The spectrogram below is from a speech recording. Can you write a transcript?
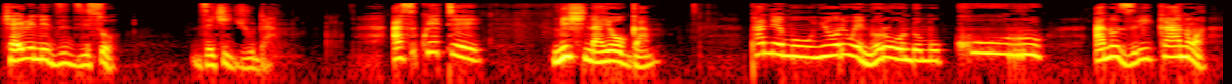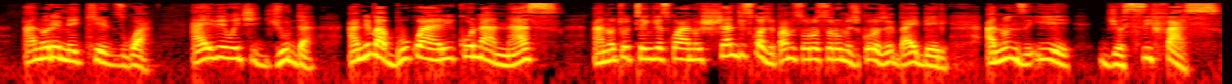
chaive nedzidziso dzechijudha. Asi kwete mishna yoga pane munyori wenhoroondo mukuru anozivikanwa anoremekedzwa aive wechijudha ane mabhuku ariko nanhasi anototengeswa anoshandiswa zvepamusorosoro muzvikoro zvebhaibheri anonzi iye josifasi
